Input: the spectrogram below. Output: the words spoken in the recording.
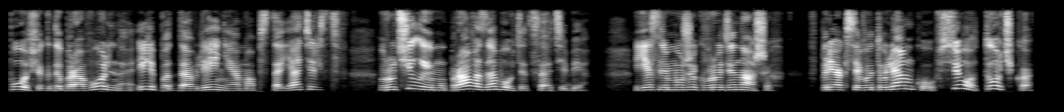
пофиг добровольно или под давлением обстоятельств вручила ему право заботиться о тебе. Если мужик вроде наших впрягся в эту лямку, все, точка,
